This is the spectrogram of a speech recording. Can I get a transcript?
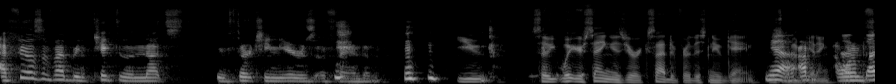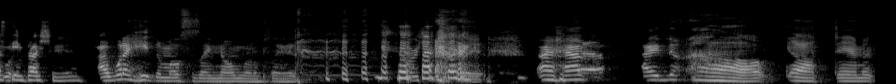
I feel as if I've been kicked in the nuts through 13 years of fandom. you so what you're saying is you're excited for this new game. Yeah, I'm, getting. I, that, that's the impression. I, what I hate the most is I know I'm going to play it. of course you play it. I have. Yeah. I know. Oh god damn it.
